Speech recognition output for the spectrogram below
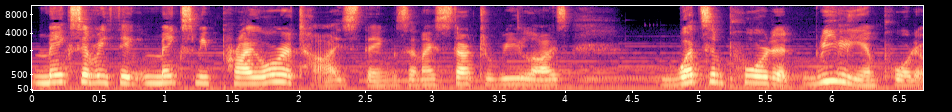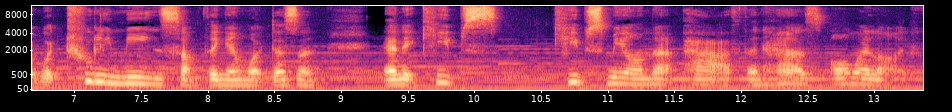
makes everything makes me prioritize things. And i start to realize what's important really important what truly means something and what doesn't. And it keeps keeps me on that path and has all my life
